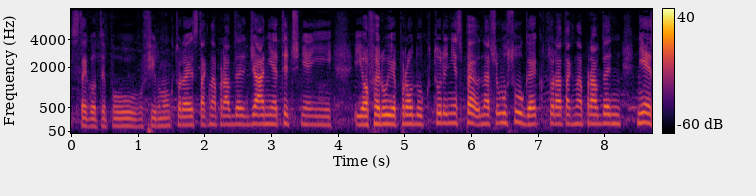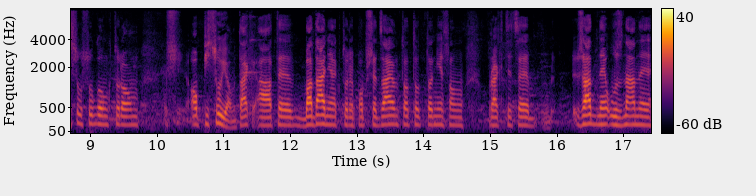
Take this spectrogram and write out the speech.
z tego typu firmą, która jest tak naprawdę działa nieetycznie i, i oferuje produkt, który nie spełnia, znaczy usługę, która tak naprawdę nie jest usługą, którą opisują, tak? a te badania, które poprzedzają, to, to, to nie są w praktyce żadne uznane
